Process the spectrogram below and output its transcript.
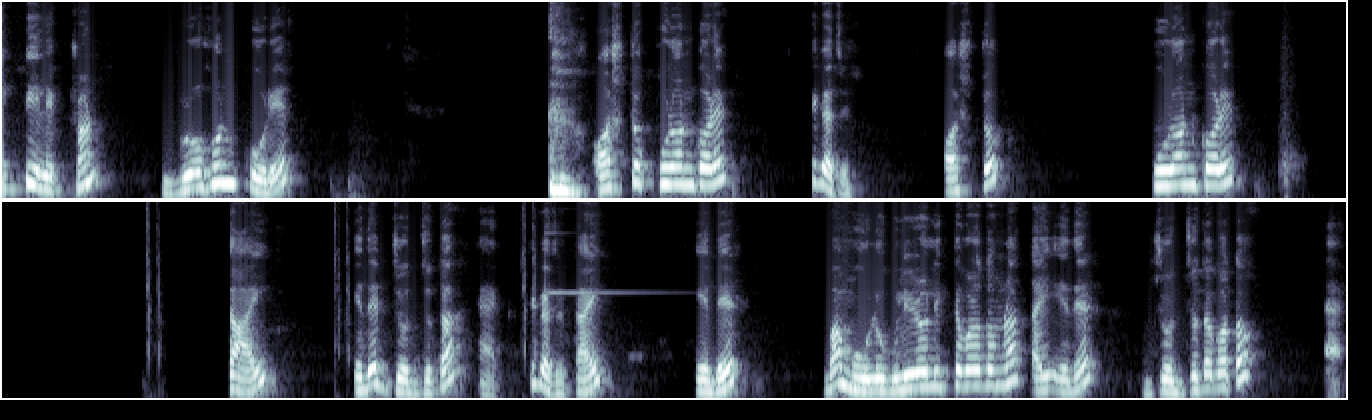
একটি ইলেকট্রন গ্রহণ করে অষ্টক পূরণ করে, ঠিক আছে? অষ্টক পূরণ করে, তাই এদের যোজ্যতা এক, ঠিক আছে? তাই এদের বা মৌলগুলিরও লিখতে পারো তোমরা তাই এদের যোজ্যতা কত? এক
